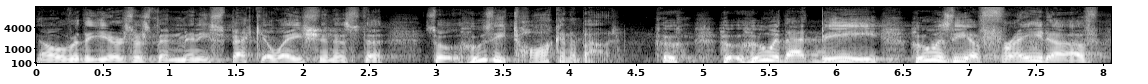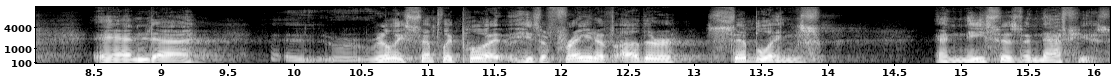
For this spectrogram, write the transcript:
Now, over the years, there's been many speculation as to so who's he talking about? Who, who, who would that be? Who was he afraid of? And uh, really simply put, he's afraid of other siblings and nieces and nephews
